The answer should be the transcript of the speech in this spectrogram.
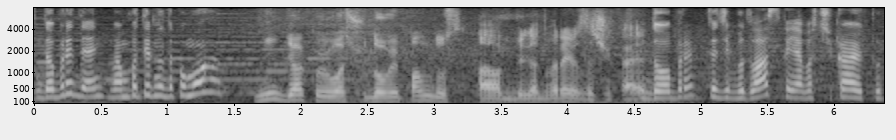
Добрий день. Вам потрібна допомога? Ні, дякую, у вас чудовий пандус, а біля дверей зачекає. Добре. Тоді, будь ласка, я вас чекаю тут.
